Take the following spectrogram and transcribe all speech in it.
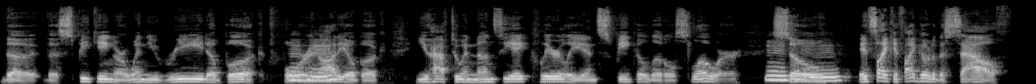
the the speaking, or when you read a book for mm-hmm. an audiobook, you have to enunciate clearly and speak a little slower. Mm-hmm. So it's like if I go to the South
